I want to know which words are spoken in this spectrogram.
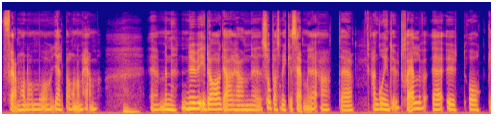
fram honom och hjälpa honom hem. Eh, men nu idag är han eh, så pass mycket sämre att eh, han går inte ut själv ut och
